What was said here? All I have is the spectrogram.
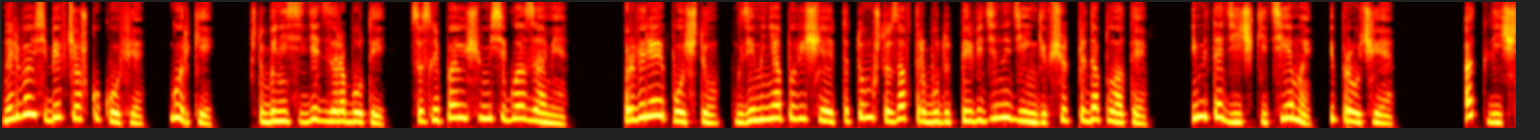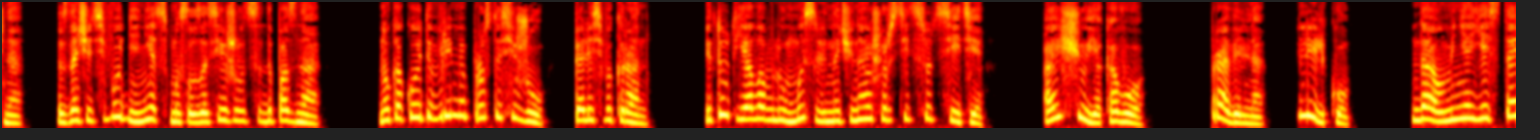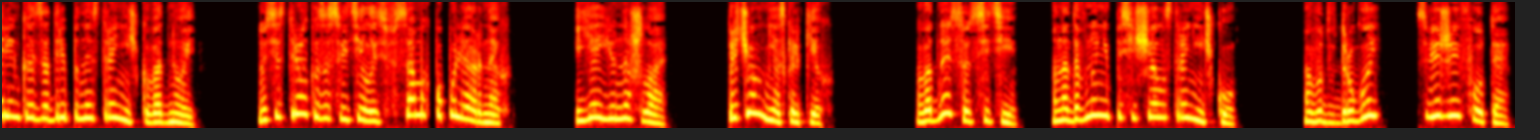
Наливаю себе в чашку кофе, горький, чтобы не сидеть за работой со слепающимися глазами. Проверяю почту, где меня оповещают о том, что завтра будут переведены деньги в счет предоплаты. И методички, темы и прочее. Отлично. Значит, сегодня нет смысла засиживаться допоздна. Но какое-то время просто сижу, пялись в экран. И тут я ловлю мысли начинаю шерстить соцсети. А ищу я кого? Правильно, Лильку. Да, у меня есть старенькая задрипанная страничка в одной. Но сестренка засветилась в самых популярных я ее нашла. Причем в нескольких. В одной соцсети она давно не посещала страничку, а вот в другой — свежие фото.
